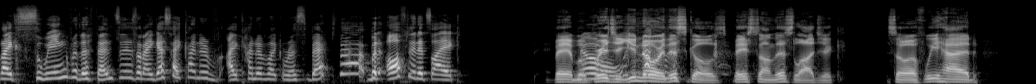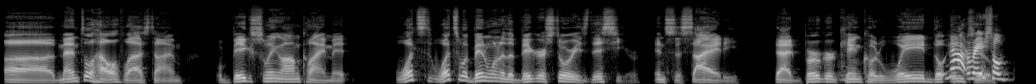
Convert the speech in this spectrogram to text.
like swing for the fences, and I guess I kind of I kind of like respect that. But often it's like Babe, but No. Bridget, you know where this goes based on this logic. So if we had uh mental health last time, a big swing on climate, what's what's been one of the bigger stories this year in society that Burger King could wade the not into? racial,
